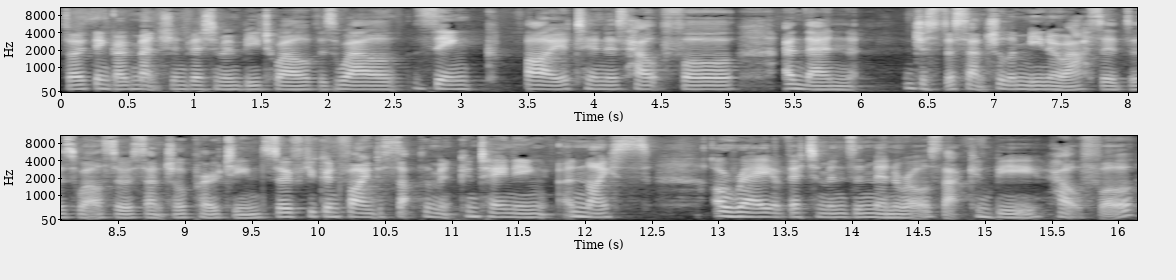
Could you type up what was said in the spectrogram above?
So I think I've mentioned vitamin B12 as well. Zinc, biotin is helpful. And then just essential amino acids as well, so essential proteins. So if you can find a supplement containing a nice array of vitamins and minerals that can be helpful.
